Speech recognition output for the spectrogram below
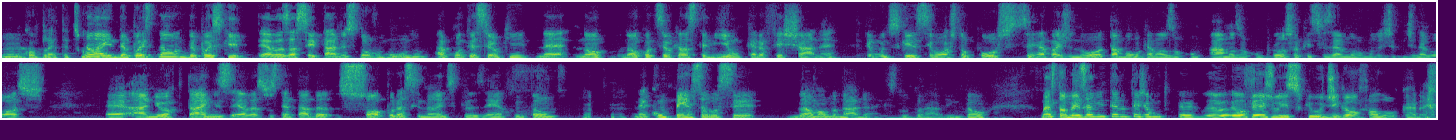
Hum. completa, desculpa. Não, aí depois não, depois que elas aceitaram esse novo mundo, aconteceu que, né, não, não aconteceu o que elas temiam, que era fechar, né? Tem muitos cases assim, o Washington Post se repaginou, tá bom que a Amazon, a Amazon comprou, só que eles fizeram um novo mundo de, de negócios. É, a New York Times, ela é sustentada só por assinantes, por exemplo, então, né, compensa você dar uma mudada estruturada. Então, mas talvez a Nintendo esteja muito. Eu, eu vejo isso que o Digão falou, cara.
